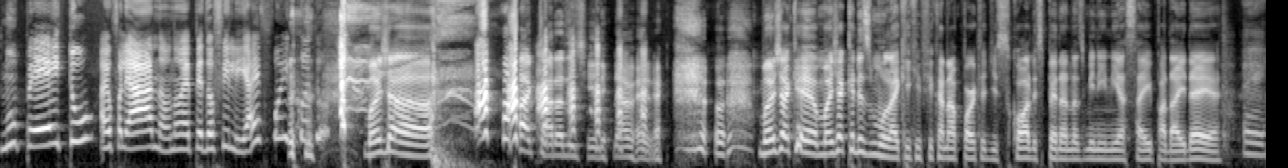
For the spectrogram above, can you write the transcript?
no peito. Aí eu falei, ah, não, não é pedofilia. Aí foi quando. Manja... a cara do Giri, né, velho? Manja, que, manja aqueles moleque que fica na porta de escola esperando as menininhas sair pra dar ideia? É.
